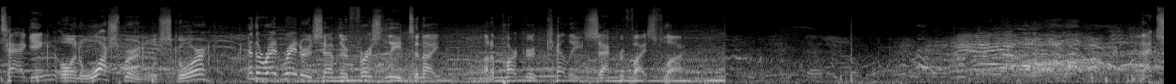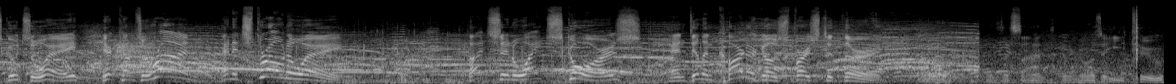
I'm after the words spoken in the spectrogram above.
Tagging, Owen Washburn will score. And the Red Raiders have their first lead tonight on a Parker Kelly sacrifice fly. And scoots away. Here comes a run, and it's thrown away. Hudson White scores, and Dillon Carter goes first to third. There's a sign. It's going to go as an E2.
